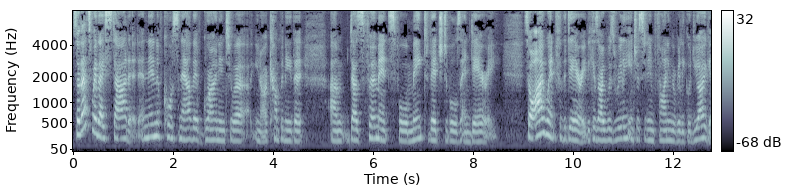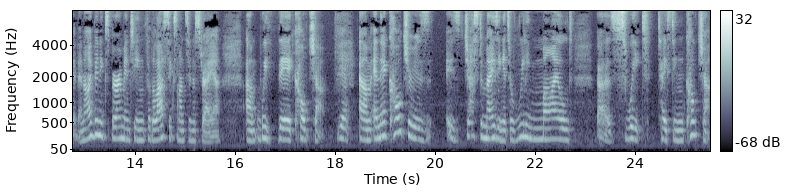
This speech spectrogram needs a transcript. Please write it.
So that's where they started, and then of course now they've grown into a you know a company that um, does ferments for meat, vegetables, and dairy. So I went for the dairy because I was really interested in finding a really good yogurt, and I've been experimenting for the last six months in Australia um, with their culture. Yeah. Um, and their culture is is just amazing. It's a really mild uh, sweet tasting culture.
